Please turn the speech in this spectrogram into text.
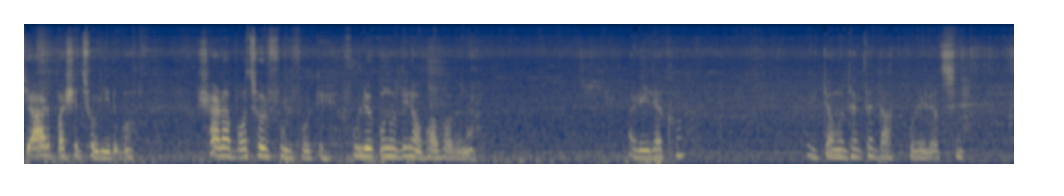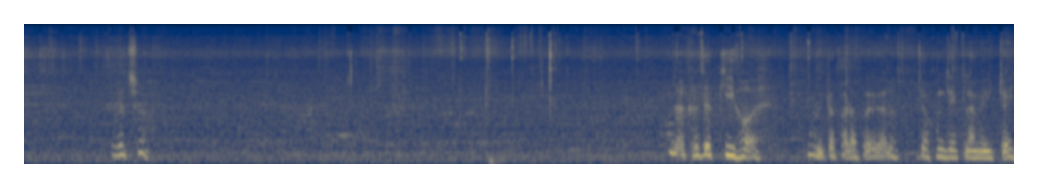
চারপাশে ছড়িয়ে দেবো। সারা বছর ফুল ফোটে। ফুলের কোনো দিন অভাব হবে না। আর এই দেখো, এইটার মধ্যে একটা দাগ পড়ে গেছে। বুঝেছ দেখা যাক কী হয়। মনটা খারাপ হয়ে গেল যখন দেখলাম এইটাই।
